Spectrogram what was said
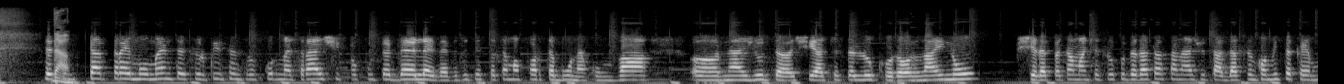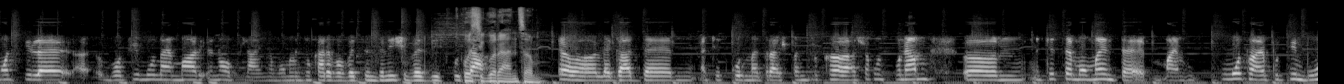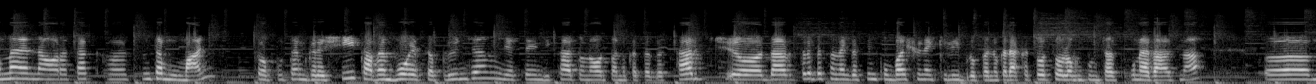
Deci da. sunt chiar trei momente surprinse într-un scurt metraj și făcute de elevi. Vedeți, este o temă foarte bună. Cumva uh, ne ajută și aceste lucruri online-ul și repetăm acest lucru, de data asta ne-a ajutat, dar sunt convinsă că emoțiile uh, vor fi mult mai mari în offline, în momentul în care vă veți întâlni și veți discuta. Cu siguranță. Uh, legat de acest curmetraj, pentru că, așa cum spuneam, uh, aceste momente mai mult sau mai puțin bune ne-au arătat că suntem umani, că putem greși, că avem voie să plângem, este indicat uneori pentru că te descarci, uh, dar trebuie să ne găsim cumva și un echilibru, pentru că dacă tot o luăm, cum se spune razna, Uh,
